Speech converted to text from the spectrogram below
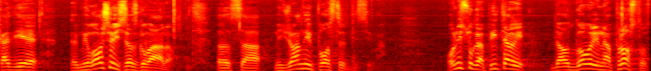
kad je Milošević razgovarao e, sa međunarodnim posrednicima, oni su ga pitali da odgovori na prosto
